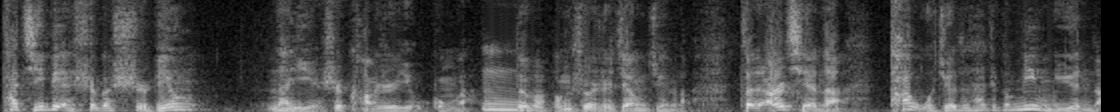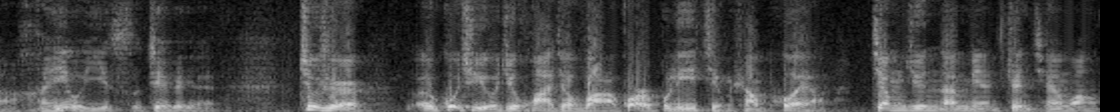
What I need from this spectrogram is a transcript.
他即便是个士兵，那也是抗日有功啊，对吧？甭说是将军了，在而且呢，他我觉得他这个命运呢很有意思。这个人，就是呃，过去有句话叫“瓦罐不离井上破”呀，将军难免阵前亡。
